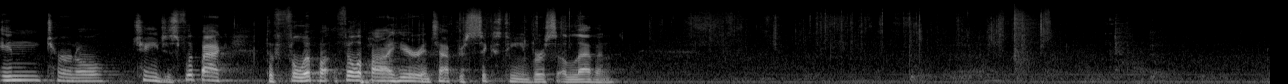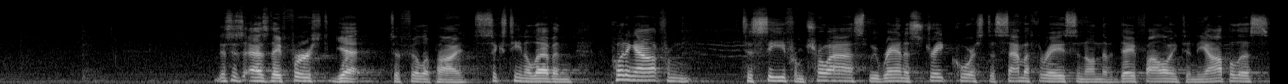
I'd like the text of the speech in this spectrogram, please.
internal changes. Flip back to Philippi, Philippi here in chapter 16, verse 11. This is as they first get to Philippi, 1611. Putting out from to sea from Troas, we ran a straight course to Samothrace, and on the day following to Neapolis,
